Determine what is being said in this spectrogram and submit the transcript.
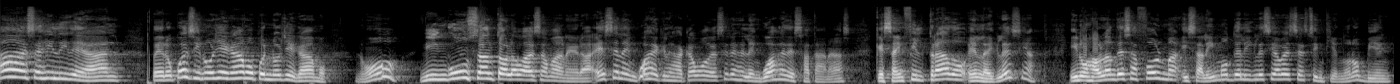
ah, ese es el ideal, pero pues si no llegamos, pues no llegamos. No, ningún santo hablaba de esa manera. Ese lenguaje que les acabo de decir es el lenguaje de Satanás, que se ha infiltrado en la iglesia. Y nos hablan de esa forma y salimos de la iglesia a veces sintiéndonos bien.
